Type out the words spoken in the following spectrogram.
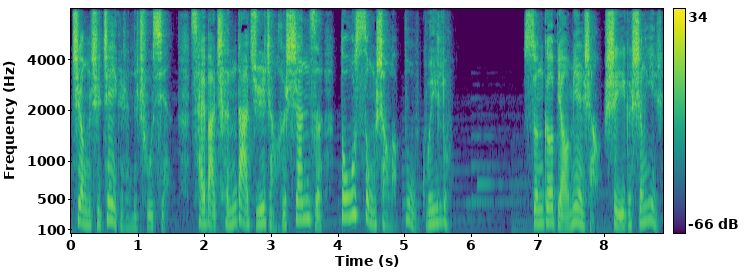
正是这个人的出现，才把陈大局长和山子都送上了不归路。孙哥表面上是一个生意人，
